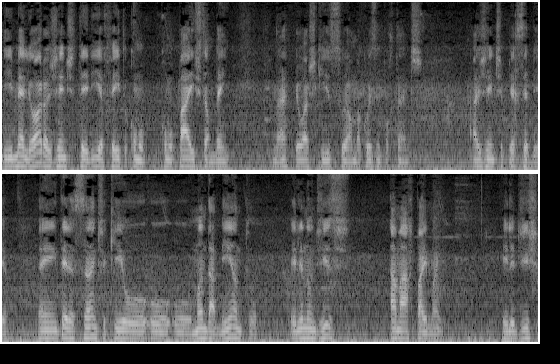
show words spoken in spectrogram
E melhor a gente teria feito como, como pais também. Né? Eu acho que isso é uma coisa importante a gente perceber. É interessante que o, o, o mandamento ele não diz amar pai e mãe, ele diz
